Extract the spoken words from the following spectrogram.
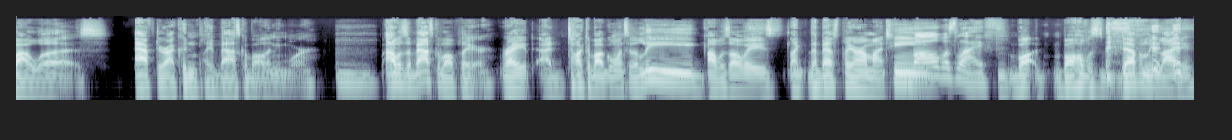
I was after I couldn't play basketball anymore. Mm. I was a basketball player, right? I talked about going to the league. I was always like the best player on my team. Ball was life. Ball, ball was definitely life.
